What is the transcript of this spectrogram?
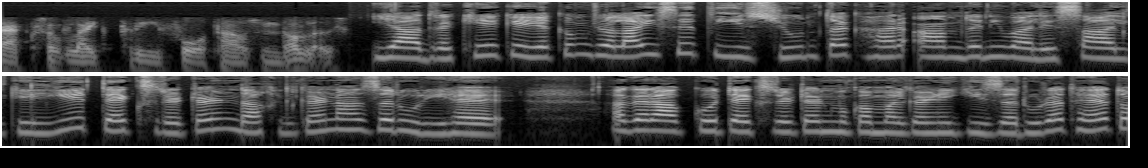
tax of like $3,000-$4,000. یاد رکھے کہ یکم جولائی سے 30 جون تک ہر آمدنی والے سال کے لیے ٹیکس ریٹرن داخل کرنا ضروری ہے اگر آپ کو ٹیکس ریٹرن مکمل کرنے کی ضرورت ہے تو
